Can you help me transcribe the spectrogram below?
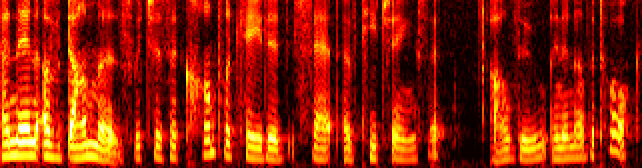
and then of dhammas, which is a complicated set of teachings that I'll do in another talk.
